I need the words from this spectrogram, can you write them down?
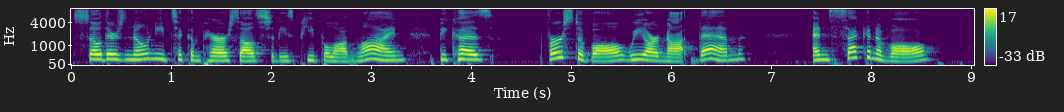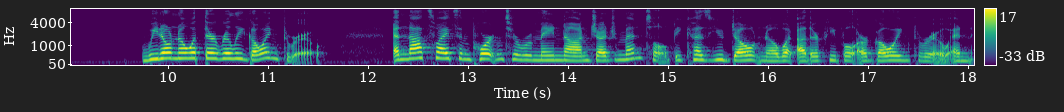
So there's no need to compare ourselves to these people online because, first of all, we are not them. And second of all, we don't know what they're really going through. And that's why it's important to remain non judgmental because you don't know what other people are going through. And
